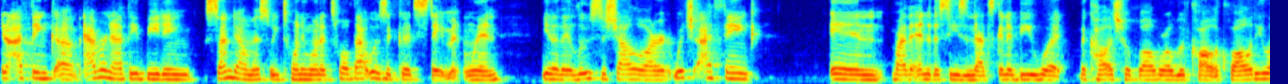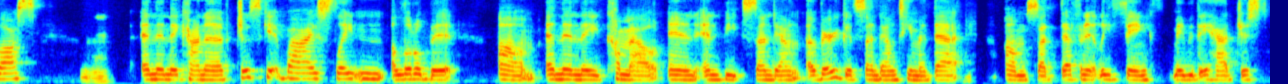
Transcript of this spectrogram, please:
you know, I think um, Abernathy beating Sundown this week, 21 to 12, that was a good statement when, you know, they lose to Shallowater, which I think in by the end of the season, that's going to be what the college football world would call a quality loss. Mm-hmm. And then they kind of just get by Slaton a little bit. Um, and then they come out and, and beat Sundown, a very good Sundown team at that. Um, so I definitely think maybe they had just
